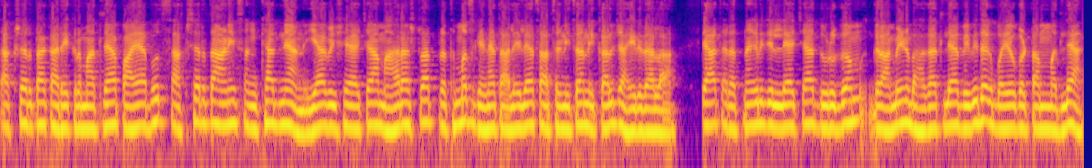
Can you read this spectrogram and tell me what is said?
साक्षरता कार्यक्रमातल्या पायाभूत साक्षरता आणि संख्याज्ञान या विषयाच्या महाराष्ट्रात प्रथमच घेण्यात आलेल्या चाचणीचा निकाल जाहीर झाला. त्यात रत्नागिरी जिल्ह्याच्या दुर्गम ग्रामीण भागातल्या विविध वयोगटांमधल्या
